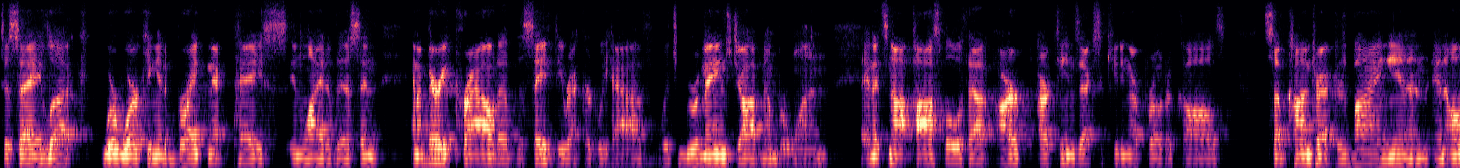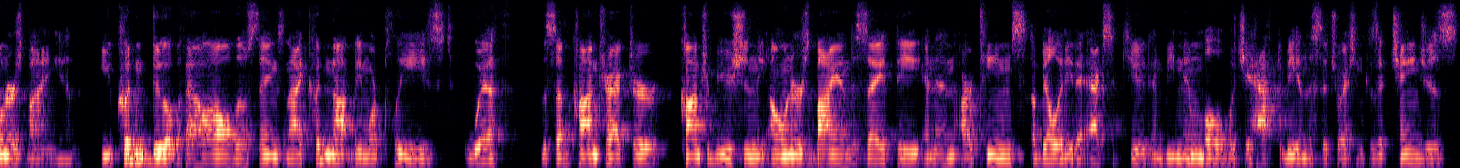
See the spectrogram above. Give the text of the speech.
to say, look, we're working at a breakneck pace in light of this. And and I'm very proud of the safety record we have, which remains job number one. And it's not possible without our, our teams executing our protocols, subcontractors buying in, and owners buying in. You couldn't do it without all those things. And I could not be more pleased with the subcontractor contribution, the owner's buy into safety, and then our team's ability to execute and be nimble, which you have to be in this situation because it changes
